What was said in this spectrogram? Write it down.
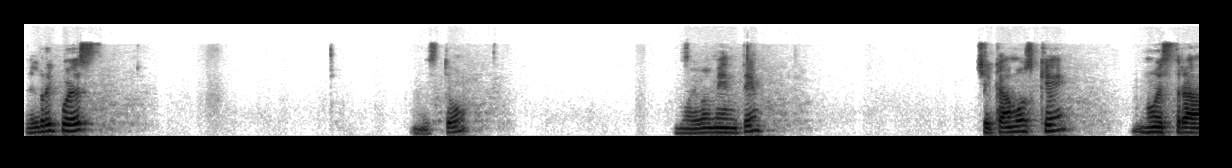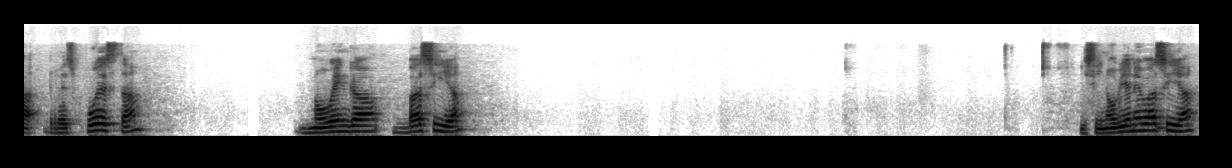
el request. Listo. Nuevamente. Checamos que nuestra respuesta no venga vacía. Y si no viene vacía,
